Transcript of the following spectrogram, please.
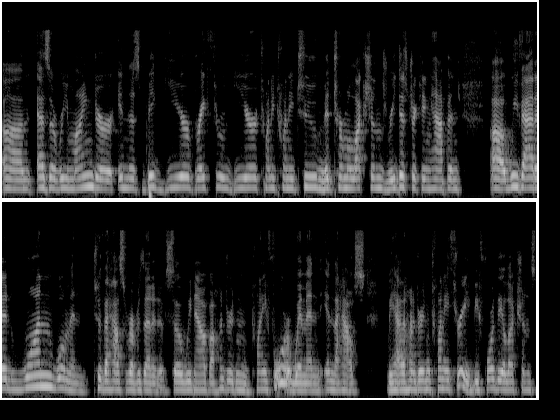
um, as a reminder, in this big year, breakthrough year, 2022, midterm elections, redistricting happened. Uh, we've added one woman to the House of Representatives. So we now have 124 women in the House. We had 123 before the elections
